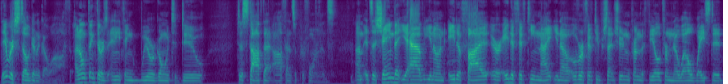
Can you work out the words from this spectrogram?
they were still going to go off. I don't think there was anything we were going to do to stop that offensive performance. Um, it's a shame that you have you know an eight of five or eight of fifteen night. You know over fifty percent shooting from the field from Nowell wasted,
